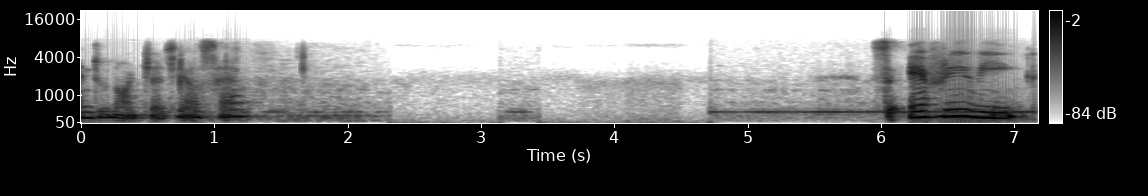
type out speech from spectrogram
and do not judge yourself. So, every week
